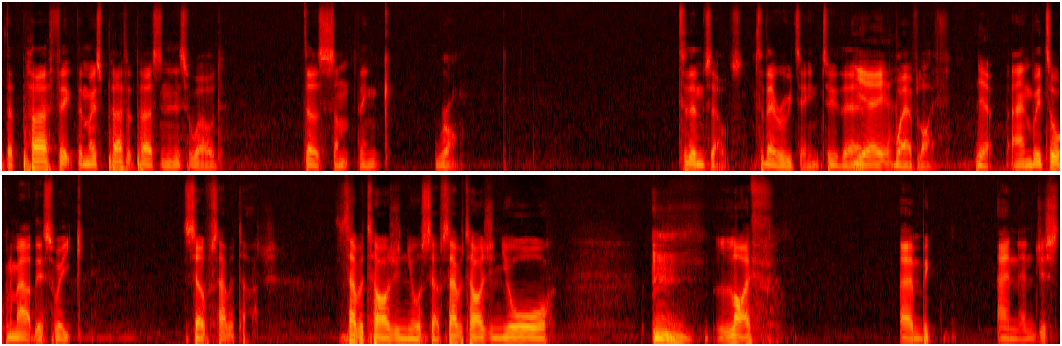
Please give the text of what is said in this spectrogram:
the perfect, the most perfect person in this world does something wrong to themselves, to their routine, to their Yeah, yeah. way of life. Yeah. And we're talking about this week. self sabotage, sabotaging yourself, sabotaging your life, um, be- and and just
